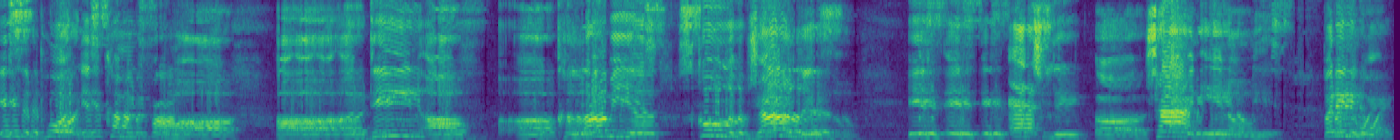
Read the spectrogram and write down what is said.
it's important. It's coming from a, a, a dean of uh, Columbia's School of Journalism is is, is actually uh, chiming in on this. But anyway,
